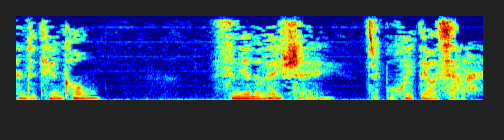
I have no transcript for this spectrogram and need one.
看着天空思念的泪水就不会掉下来。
